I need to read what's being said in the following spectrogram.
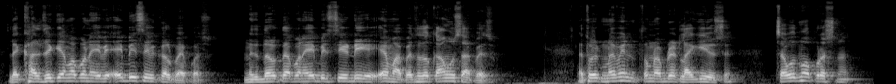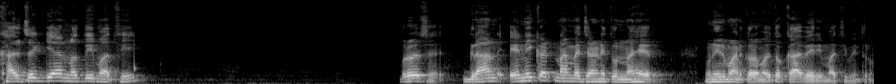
એટલે ખાલી જગ્યામાં પણ એવી એબીસી વિકલ્પ આપ્યા છે. અને દર વખતે આપણને એબીસી ડી એમ આપે તો કામુસ આપે છે. એટલે થોડીક નવીન તમને અપડેટ લાગી હશે. ચૌદમો પ્રશ્ન. ખાલી જગ્યા નદીમાંથી બરાબર છે? ગ્રાન્ડ એનિકટ નામે જાણીતું નહેરનું નિર્માણ કરવામાં આવ્યું તો કાવેરીમાંથી મિત્રો.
